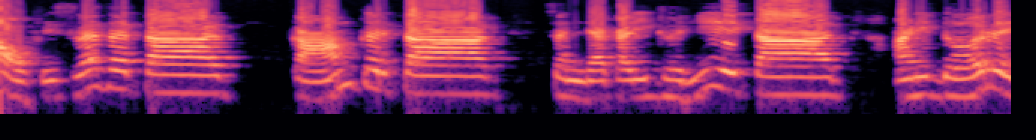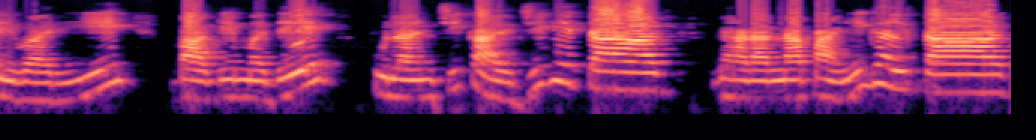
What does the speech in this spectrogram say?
ऑफिसला जातात काम करतात संध्याकाळी घरी येतात आणि दर रविवारी बागेमध्ये फुलांची काळजी घेतात झाडांना पाणी घालतात.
